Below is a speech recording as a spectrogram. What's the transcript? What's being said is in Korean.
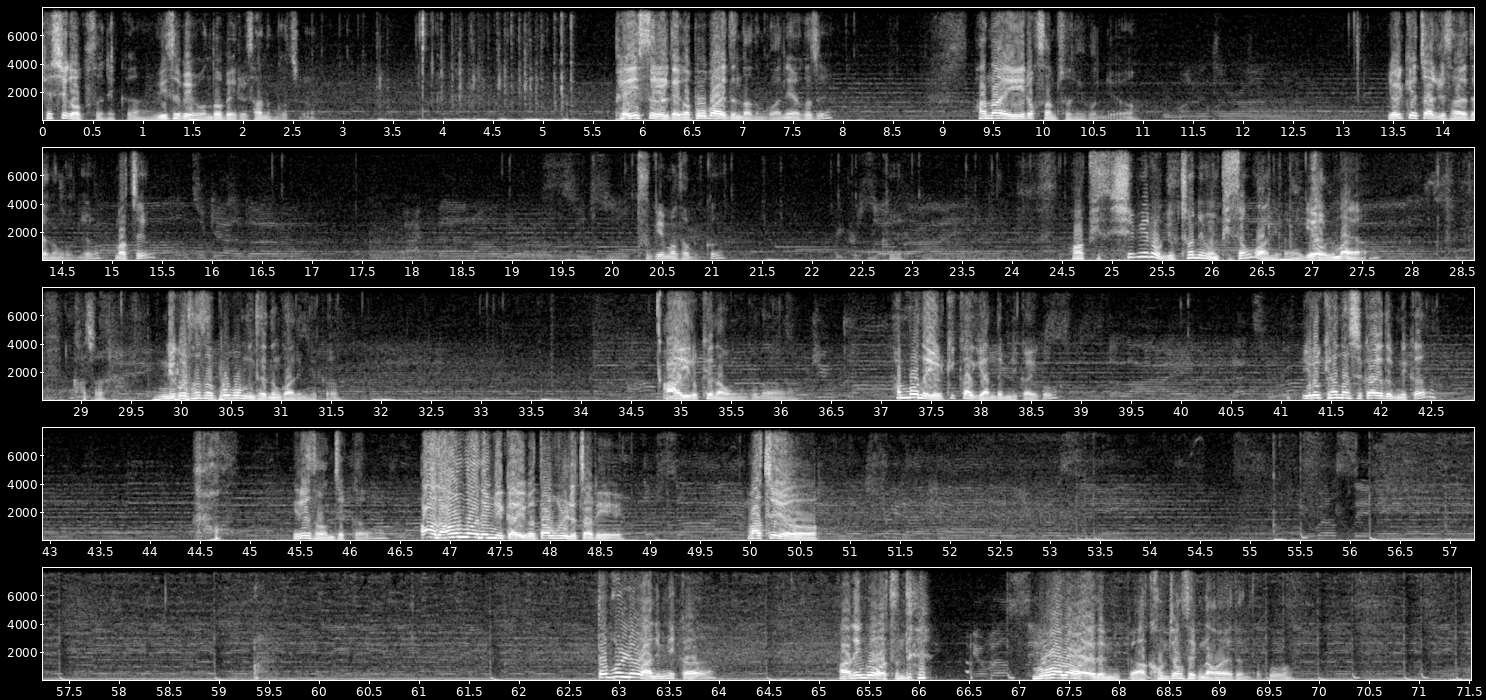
캐시가 없으니까 위스베이 원더베이를 사는 거죠. 베이스를 내가 뽑아야 된다는 거 아니야, 그지? 하나에 1억 3천이군요. 10개짜리 사야 되는군요. 맞지? 두 개만 사볼까? 오케이. 아, 비, 11억 6천이면 비싼 거 아니야? 얘 얼마야? 가자. 이걸 사서 뽑으면 되는 거 아닙니까? 아, 이렇게 나오는구나. 한 번에 10개 까기 안 됩니까, 이거? 이렇게 하나씩 까야 됩니까? 이래서 언제 까? 아, 나온 거 아닙니까, 이거? W짜리. 맞지요? W 아닙니까? 아닌 것 같은데? 뭐가 나와야 됩니까? 아, 검정색 나와야 된다고?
